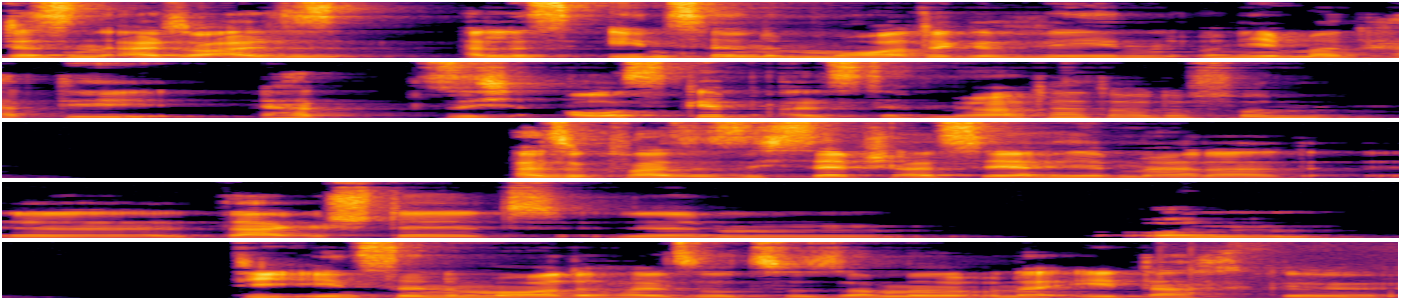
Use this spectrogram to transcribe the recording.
das sind also alles, alles einzelne Morde gewesen und jemand hat die, hat sich ausgibt als der Mörder da davon? Also quasi sich selbst als Serienmörder äh, dargestellt ähm, und die einzelnen Morde halt so zusammen unter E-Dach ge,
